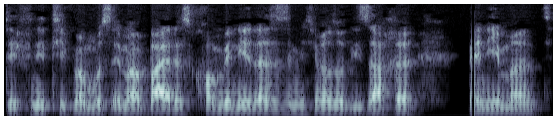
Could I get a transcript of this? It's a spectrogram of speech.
definitiv. Man muss immer beides kombinieren. Das ist nämlich immer so die Sache, wenn jemand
